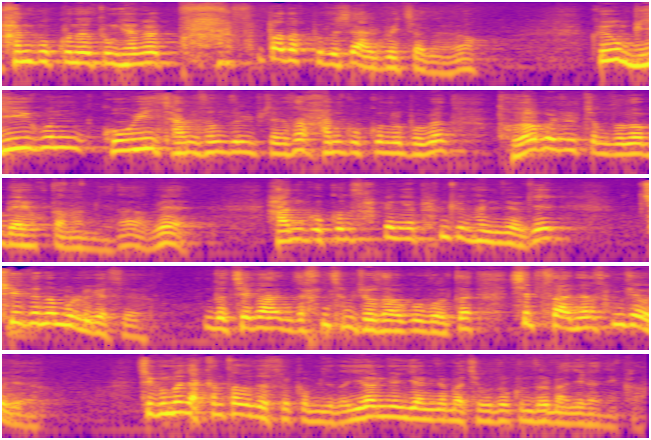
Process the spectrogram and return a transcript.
한국군의 동향을 다 손바닥 보듯이 알고 있잖아요. 그리고 미군 고위 장성들 입장에서 한국군을 보면 돌아버릴 정도로 매혹당합니다. 왜? 한국군 사병의 평균 학력이 최근은 모르겠어요. 근데 제가 이제 한참 조사하고 그럴 때 14년 3개월이에요. 지금은 약간 떨어졌을 겁니다. 1학년, 2학년 마치고도 군들 많이 가니까.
